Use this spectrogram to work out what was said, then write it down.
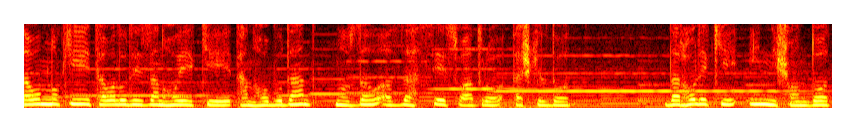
Давомнокии таваллуди занҳое ки танҳо буданд 19 соатро ташкил дод. Дар ҳоле ки ин нишон дод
